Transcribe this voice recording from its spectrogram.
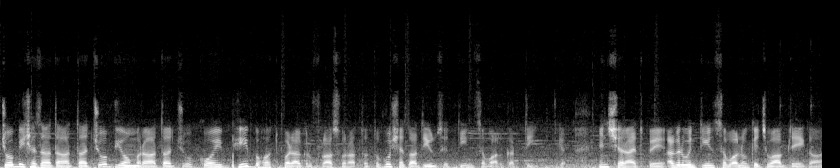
جو بھی شہزادہ آتا، جو بھی عمر آتا، جو کوئی بھی بہت بڑا اگر فلاسفر آتا، تو وہ شہزادی ان سے تین سوال کرتی۔ یعنی ان شرائط پہ اگر وہ ان تین سوالوں کے جواب دے گا،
